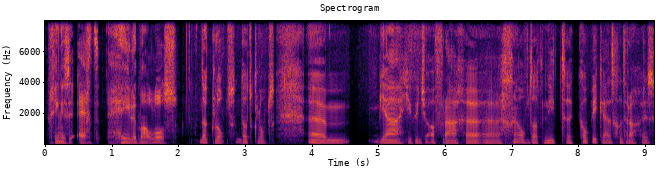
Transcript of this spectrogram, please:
gingen ze echt helemaal los. Dat klopt, dat klopt. Um, ja, je kunt je afvragen uh, of dat niet uh, copycat gedrag is.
